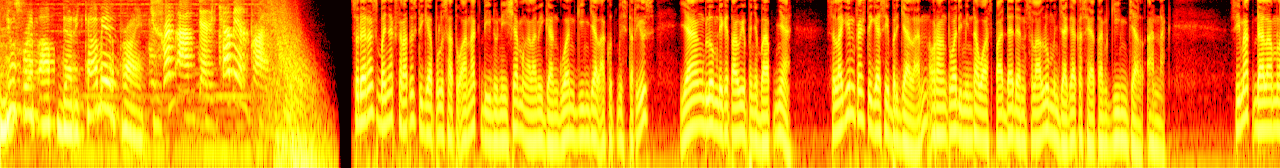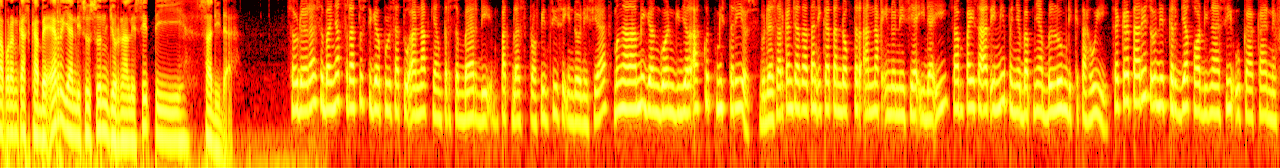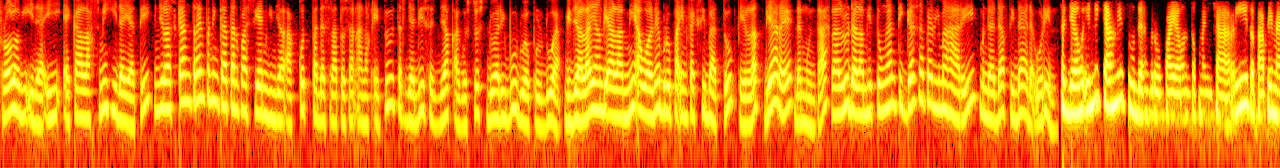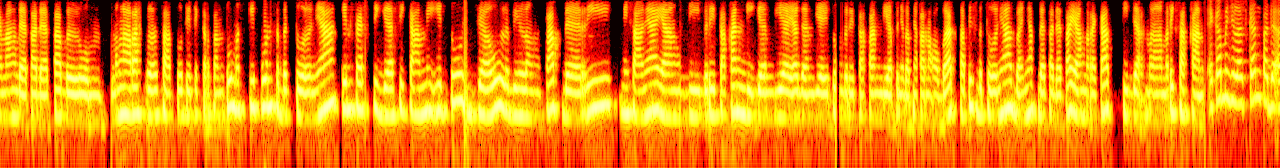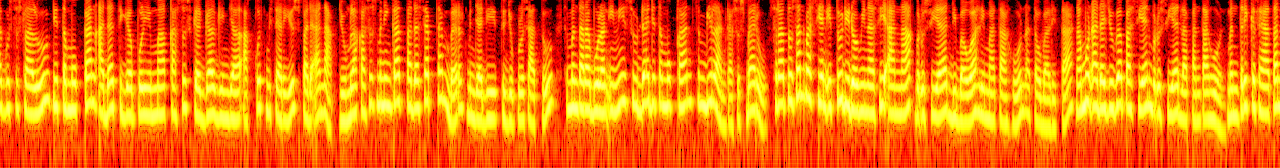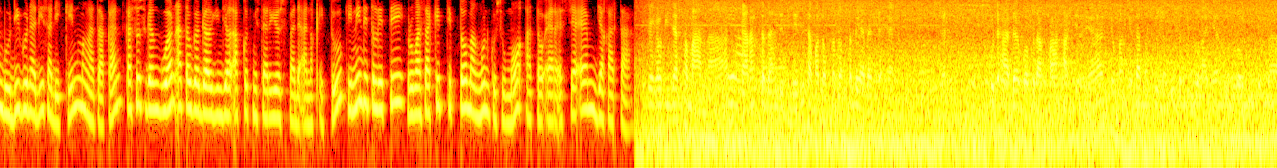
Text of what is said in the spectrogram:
News Wrap Up dari KBR Prime. News Wrap Up dari KBR Prime. Saudara sebanyak 131 anak di Indonesia mengalami gangguan ginjal akut misterius yang belum diketahui penyebabnya. Selagi investigasi berjalan, orang tua diminta waspada dan selalu menjaga kesehatan ginjal anak. Simak dalam laporan khas KBR yang disusun jurnalis Siti Sadida. Saudara, sebanyak 131 anak yang tersebar di 14 provinsi se-Indonesia mengalami gangguan ginjal akut misterius. Berdasarkan catatan Ikatan Dokter Anak Indonesia IDAI, sampai saat ini penyebabnya belum diketahui. Sekretaris Unit Kerja Koordinasi UKK Nefrologi IDAI, Eka Laksmi Hidayati, menjelaskan tren peningkatan pasien ginjal akut pada seratusan anak itu terjadi sejak Agustus 2022. Gejala yang dialami awalnya berupa infeksi batuk, pilek, diare, dan muntah, lalu dalam hitungan 3-5 hari mendadak mendadak tidak ada urin. Sejauh ini kami sudah berupaya untuk mencari, tetapi memang data-data belum mengarah ke satu titik tertentu, meskipun sebetulnya investigasi kami itu jauh lebih lengkap dari misalnya yang diberitakan di Gambia ya. Gambia itu memberitakan dia penyebabnya karena obat, tapi sebetulnya banyak data-data yang mereka tidak memeriksakan. Eka menjelaskan pada Agustus lalu ditemukan ada 35 kasus gagal ginjal akut misterius pada anak. Jumlah kasus meningkat pada September September menjadi 71, sementara bulan ini sudah ditemukan 9 kasus baru. Seratusan pasien itu didominasi anak berusia di bawah 5 tahun atau balita, namun ada juga pasien berusia 8 tahun. Menteri Kesehatan Budi Gunadi Sadikin mengatakan kasus gangguan atau gagal ginjal akut misterius pada anak itu kini diteliti Rumah Sakit Cipto Mangun Kusumo atau RSCM Jakarta. Gagal ginjal sama anak iya. sekarang sedang diteliti sama dokter-dokter di RSCM udah ada beberapa hasilnya cuma kita masih nunggu kesimpulannya sebelum kita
